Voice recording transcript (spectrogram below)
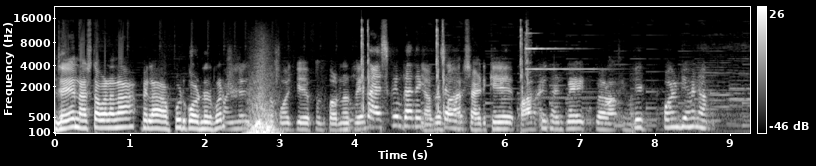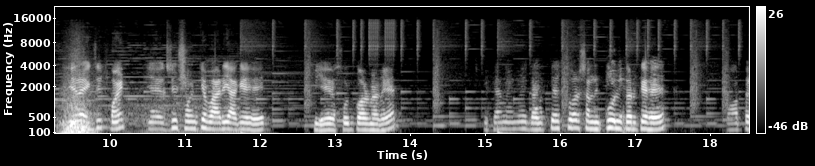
जय नाश्ता बनाना पहला फ़ूड कॉर्नर पर। तो पहुँच गए फ़ूड कॉर्नर पे। आइसक्रीम खाने साइड के पार्क के साइड पे एग्जिट पॉइंट जो है ना ये रहा एग्जिट पॉइंट ये एग्जिट पॉइंट के बाहर ही आगे है ये फ़ूड कॉर्नर है। क्या मैंने संकुल करके है। वहाँ पे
